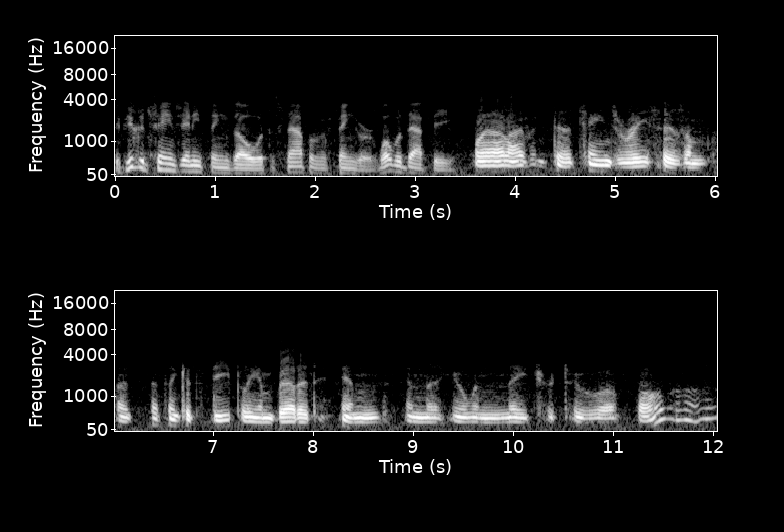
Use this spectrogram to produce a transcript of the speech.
If you could change anything, though, with the snap of a finger, what would that be? Well, I would uh, change racism. I, I think it's deeply embedded in in the human nature to. Uh, well, uh,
